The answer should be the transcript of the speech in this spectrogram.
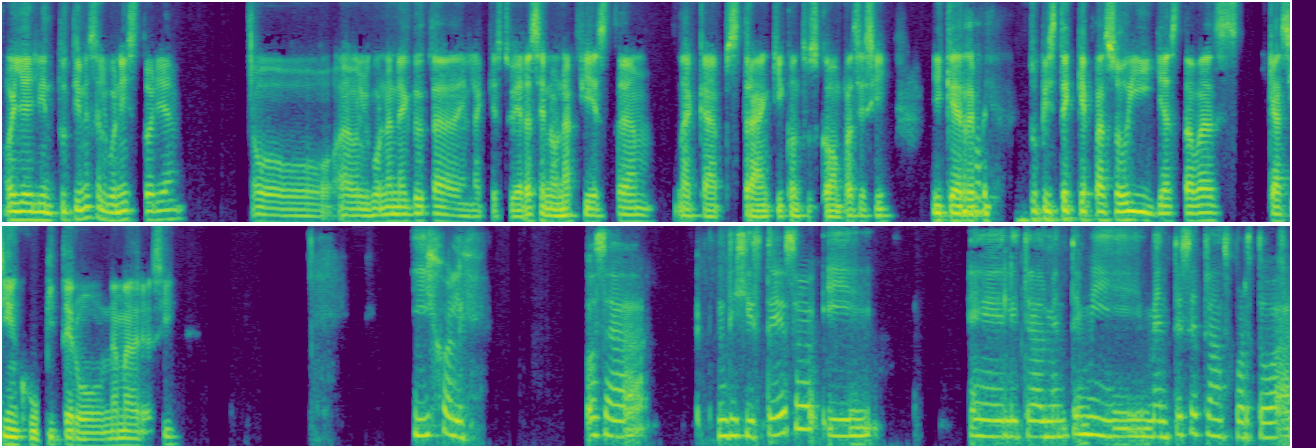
Oye, Eileen, ¿tú tienes alguna historia o alguna anécdota en la que estuvieras en una fiesta acá pues, tranqui con tus compas y así, y que de repente supiste qué pasó y ya estabas casi en Júpiter o una madre así. Híjole, o sea, dijiste eso y eh, literalmente mi mente se transportó a,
